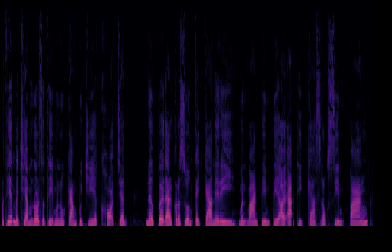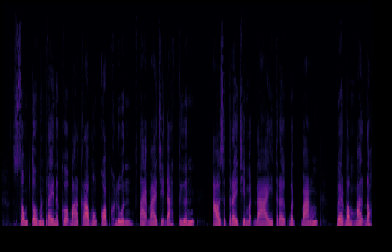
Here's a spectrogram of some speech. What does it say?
ប្រធានមជ្ឈមណ្ឌលសិទ្ធិមនុស្សកម្ពុជាខកចិត្តនៅពេលដែលក្រសួងកិច្ចការនារីមិនបានទាមទារឲ្យអធិការស្រុកសៀមប៉ាងសុំទោសមន្ត្រីនគរបាលក្រោបបង្គាប់ខ្លួន តែបែរជាដាស់តឿនឲ្យស្ត្រីជាម្ដាយត្រូវបិទបាំងពេលបំបើកដោះ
